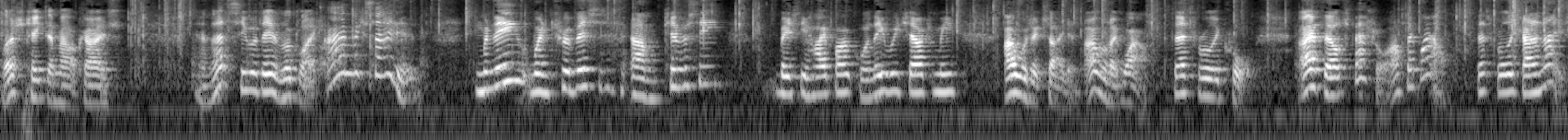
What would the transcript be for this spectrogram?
Let's take them out, guys. And let's see what they look like. I'm excited. When they, when Travis, um, Tivity, basically Hyde Park, when they reached out to me, I was excited. I was like, wow, that's really cool. I felt special. I was like, wow, that's really kind of nice.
